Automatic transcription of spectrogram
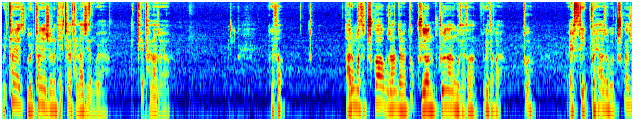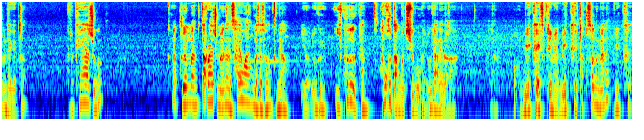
리턴해 리턴해주는 객체가 달라지는 거야. 이렇게 달라져요. 그래서 다른 맛을 추가하고자 한다면 또 구현 구현하는 곳에선 여기다가 또 else if 해가지고 추가해주면 되겠죠. 그렇게 해가지고 그냥 구현만 따로 해주면은 사용하는 곳에서는 그냥 이- 여기 이 코드 그냥 아무것도 안 고치고 그냥 여기 안에다가 그냥 뭐 밀크 아이스크림이랑 밀크 딱 써놓으면은 밀크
